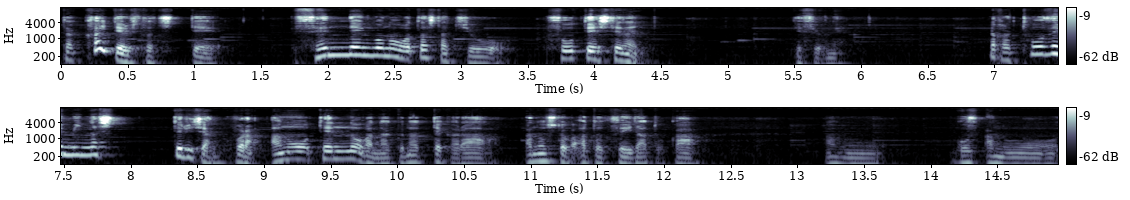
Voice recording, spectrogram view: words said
だ書いてる人たちって千年後の私たちを想定してないですよね。だから当然みんな知ってるじゃん。ほらあの天皇が亡くなってからあの人が後継いだとかあのごあの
